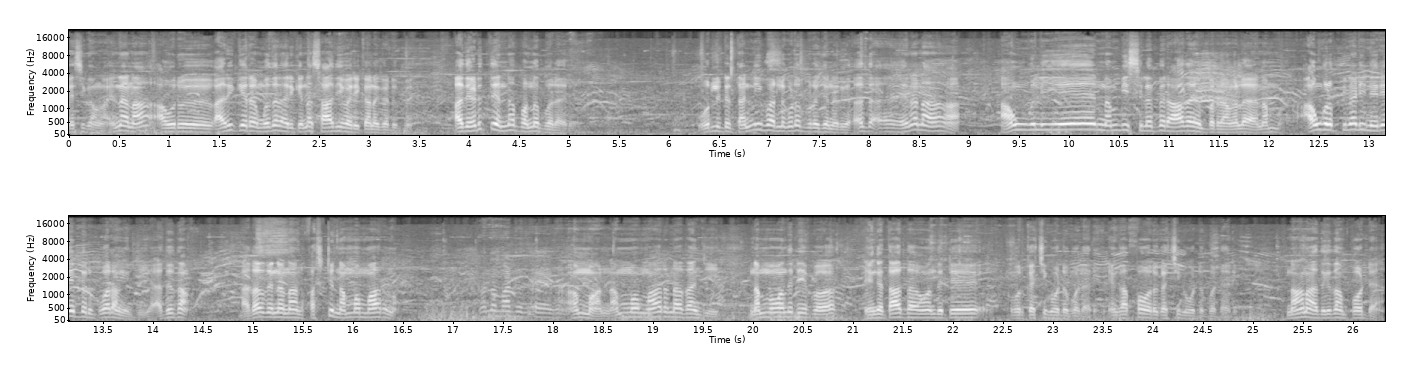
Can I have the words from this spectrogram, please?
பேசிக்குவாங்க. என்னென்னா அவர் அறிக்கிற முதல் அறிக்கைன்னா சாதி வாரி கணக்கெடுப்பு அதை எடுத்து என்ன பண்ண போகிறாரு ஒரு லிட்டர் தண்ணி பாட்டில் கூட பிரயோஜனம் இருக்குது அது என்னென்னா அவங்களையே நம்பி சில பேர் ஆதாயம் பெறுறாங்கள்ல நம்ம அவங்கள பின்னாடி நிறைய பேர் போகிறாங்க ஜி அதுதான். அதாவது என்னென்னா ஃபஸ்ட்டு நம்ம மாறணும். ஆமாம் நம்ம மாறினா தான் ஜி நம்ம வந்துட்டு இப்போ எங்கள் தாத்தா வந்துட்டு ஒரு கட்சிக்கு ஓட்டு போட்டார். எங்கள் அப்பா ஒரு கட்சிக்கு ஓட்டு போட்டார். நானும் அதுக்கு தான் போட்டேன்.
